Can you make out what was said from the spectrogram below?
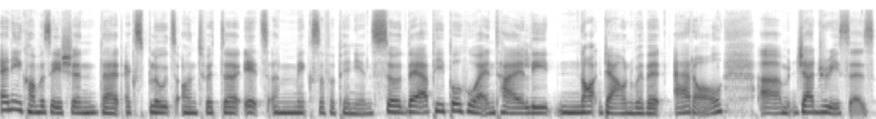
any conversation that explodes on Twitter, it's a mix of opinions. So there are people who are entirely not down with it at all. Um, Jadri says,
